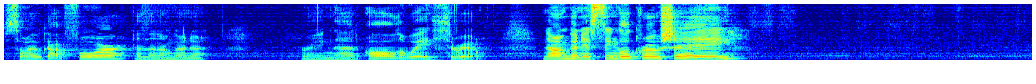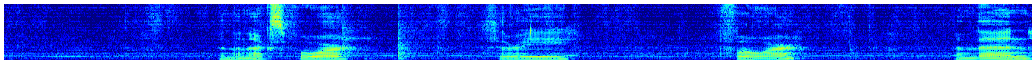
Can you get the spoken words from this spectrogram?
so I've got four and then I'm gonna bring that all the way through. Now I'm gonna single crochet in the next four, three, four, and then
